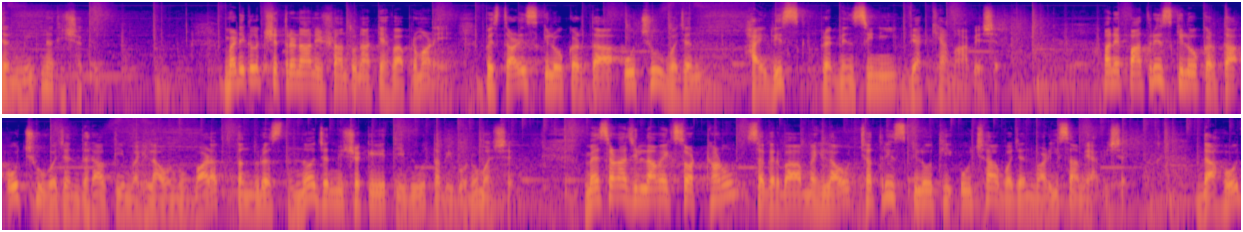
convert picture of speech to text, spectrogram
જન્મી નથી શકતું. મેડિકલ ક્ષેત્રના નિષ્ણાંતોના કહેવા પ્રમાણે પિસ્તાળીસ કિલો કરતાં ઓછું વજન હાઈ રિસ્ક પ્રેગ્નન્સીની વ્યાખ્યામાં આવે છે. અને પાંત્રીસ કિલો કરતાં ઓછું વજન ધરાવતી મહિલાઓનું બાળક તંદુરસ્ત ન જન્મી શકે તેવું તબીબોનું મત છે મહેસાણા જિલ્લામાં એકસો અઠ્ઠાણું, સગર્ભા મહિલાઓ છત્રીસ કિલોથી ઓછા વજનવાળી સામે આવી છે. દાહોદ,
